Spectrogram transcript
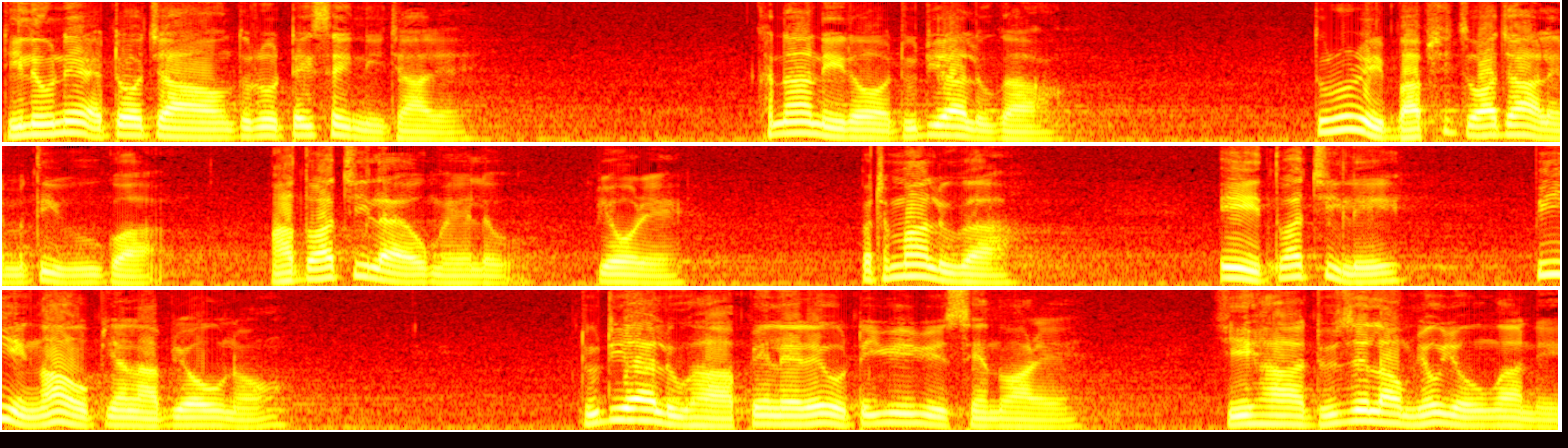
ဒီလိုနဲ့အတော်ကြာအောင်သူတို့တိတ်ဆိတ်နေကြတယ်ခဏနေတော့ဒုတိယလူကသူတို့တွေဘာဖြစ်သွားကြလဲမသိဘူးကွာငါသွားကြည့်လိုက်အောင်မယ်လို့ပြောတယ်ပထမလူကအေးသွားကြည့်လေပြီးရင်ငါ့ကိုပြန်လာပြောဦးနော်ဒုတိယလူဟာပင်လယ်ထဲကိုတရွေ့ရွေ့ဆင်းသွားတယ် ရေဟာဒူးစစ်လောက်မြုပ်ယုံကနေ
